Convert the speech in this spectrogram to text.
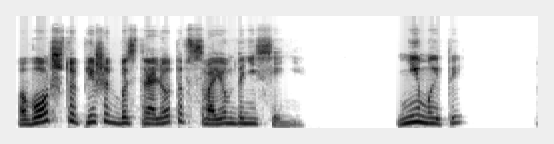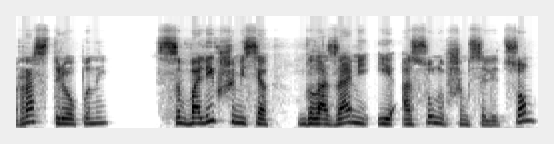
Вот что пишет Быстролетов в своем донесении. Немытый, растрепанный, с ввалившимися глазами и осунувшимся лицом,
